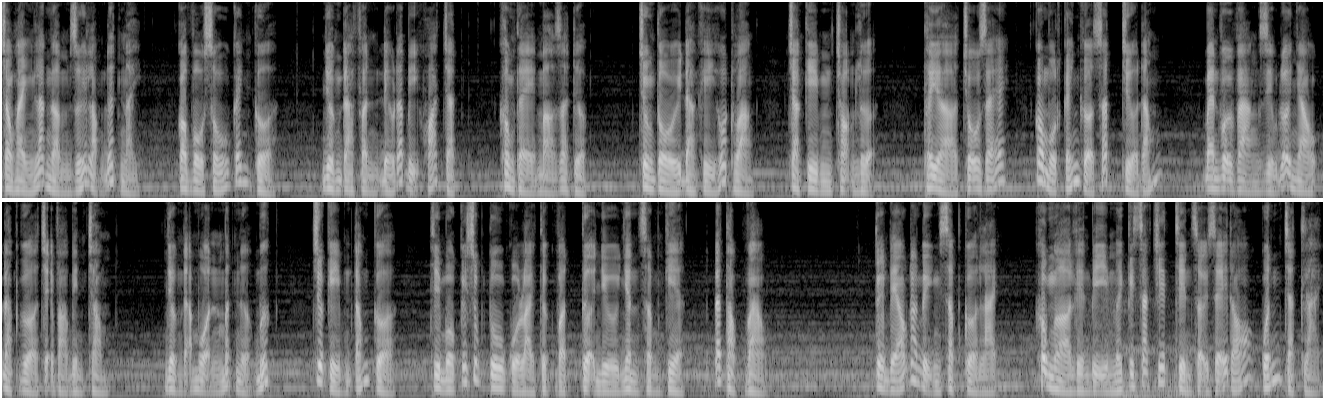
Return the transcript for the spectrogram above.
Trong hành lang ngầm dưới lòng đất này, Có vô số cánh cửa, Nhưng đa phần đều đã bị khóa chặt, Không thể mở ra được. Chúng tôi đang khi hốt hoảng Trà Kim chọn lựa. Thấy ở chỗ rẽ, có một cánh cửa sắt chưa đóng. Bèn vội vàng dìu đỡ nhau đạp cửa chạy vào bên trong. Nhưng đã muộn mất nửa bước, Chưa kịp đóng cửa, Thì một cái xúc tu của loài thực vật tựa như nhân sâm kia Đã thọc vào. Tuyền béo đang định sập cửa lại, Không ngờ liền bị mấy cái xác chết trên sợi rễ đó quấn chặt lại.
